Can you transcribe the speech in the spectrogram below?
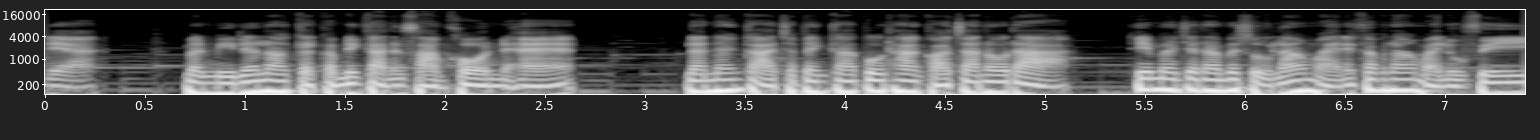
เนี่ย มันมีเรื่องราวเกี่ยวกับนิกาทั้งสามคนนะฮะ และนั่นก็อาจจะเป็นการปูทางของจารย์โนดะที่มันจะนำไปสู่ร่างใหม่และก็พลังใหม่ลูฟี่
